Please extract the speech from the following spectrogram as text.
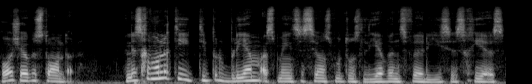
Waar is jou bestaan dan? En dis gewoonlik die die probleem as mense sê ons moet ons lewens vir Jesus gee is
